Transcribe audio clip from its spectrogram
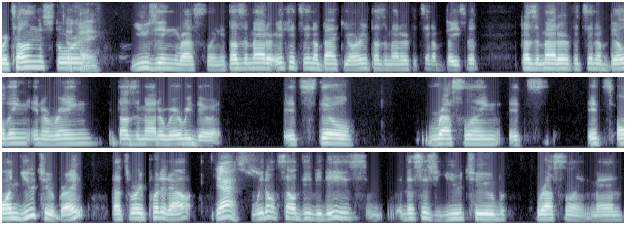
We're telling a story Okay. using wrestling. It doesn't matter if it's in a backyard. It doesn't matter if it's in a basement. It doesn't matter if it's in a building, in a ring. It doesn't matter where we do it. It's still wrestling. It's it's on YouTube, right? That's where we put it out. Yes. We don't sell DVDs. This is YouTube wrestling, man.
